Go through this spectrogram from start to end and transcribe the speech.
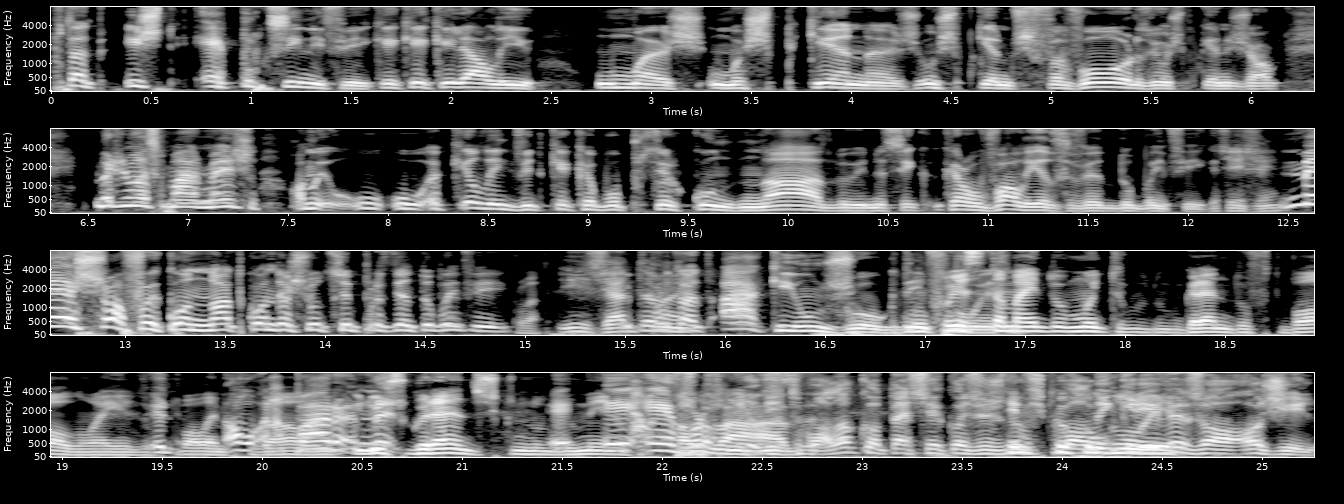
Portanto, isto é porque significa que aquilo há ali umas, umas pequenas, uns pequenos favores e uns pequenos jogos. Mas não é mais ou menos. homem, o, o- aquele indivíduo que acabou por ser condenado, e não sei, que era o Vale Azevedo do Benfica, Sim, sim. mas só foi condenado quando deixou de ser presidente do Benfica. Claro. E, Exatamente. portanto, há aqui um jogo de influência. também do muito grande do futebol, não é? Do futebol em Oh, Portugal repara, e dos grandes que no É- dominam. é- é Fala-se verdade. No futebol acontecem coisas Temos no futebol concluir. incríveis, ó ó, Gil.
